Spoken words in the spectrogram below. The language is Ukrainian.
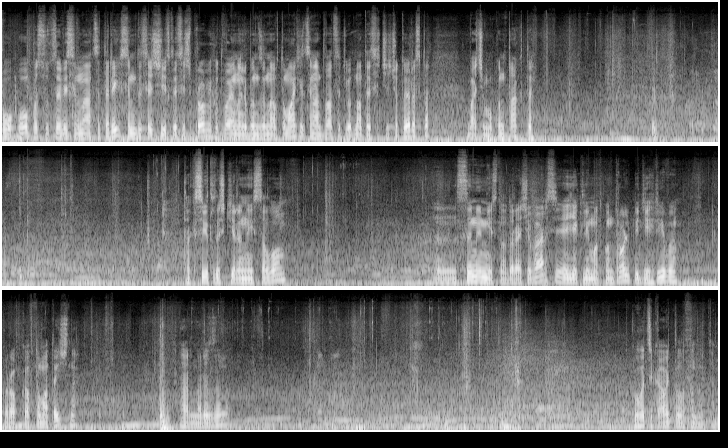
По опису це 18 рік, 76 тисяч пробігу, 2.0 бензин на автоматі, ціна 21 400. Бачимо контакти. Так, світлий шкіряний салон. Е, Семимісна, до речі, версія, є клімат-контроль, підігріви, коробка автоматична, гарна резина. Кого цікавить, телефонуйте.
